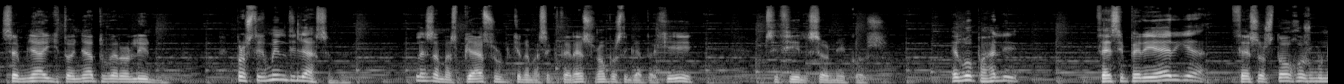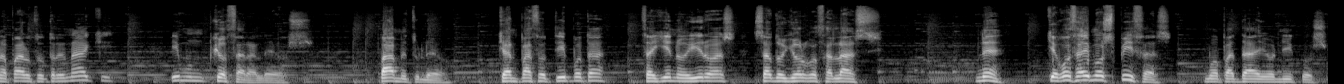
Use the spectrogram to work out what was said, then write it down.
σε μια γειτονιά του Βερολίνου. Προς στιγμήν δηλιάσαμε. Λες να μας πιάσουν και να μας εκτερέσουν όπως την κατοχή, ψιθύρισε ο Νίκος. Εγώ πάλι, θες η περιέργεια, θες ο στόχος μου να πάρω το τρενάκι, ήμουν πιο θαραλέος. Πάμε του λέω, κι αν πάθω τίποτα θα γίνω ήρωας σαν τον Γιώργο Θαλάσση. Ναι, κι εγώ θα είμαι ο Σπίθας, μου απαντάει ο Νίκος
